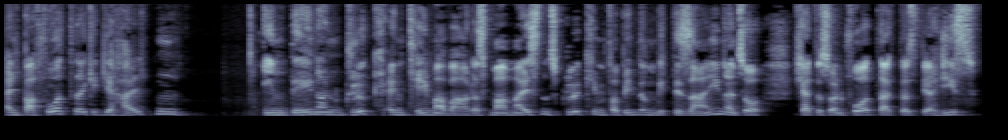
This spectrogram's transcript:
ein paar Vorträge gehalten, in denen Glück ein Thema war. Das war meistens Glück in Verbindung mit Design. Also ich hatte so einen Vortrag, dass der hieß,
